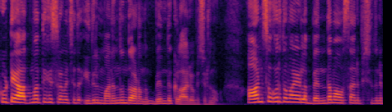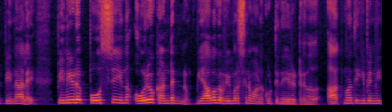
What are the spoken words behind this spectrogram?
കുട്ടി ആത്മഹത്യയ്ക്ക് ശ്രമിച്ചത് ഇതിൽ മനന്തുണ്ടാണെന്നും ബന്ധുക്കൾ ആരോപിച്ചിരുന്നു. ആൺസുഹൃത്തുമായുള്ള ബന്ധം അവസാനിപ്പിച്ചതിന് പിന്നാലെ പിന്നീട് പോസ്റ്റ് ചെയ്യുന്ന ഓരോ കണ്ടന്റിനും വ്യാപക വിമർശനമാണ് കുട്ടി നേരിട്ടിരുന്നത്. ആത്മഹത്യയ്ക്ക് പിന്നിൽ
